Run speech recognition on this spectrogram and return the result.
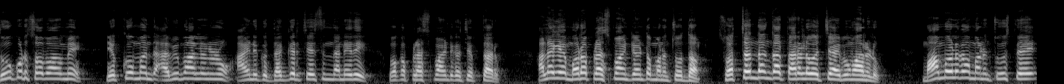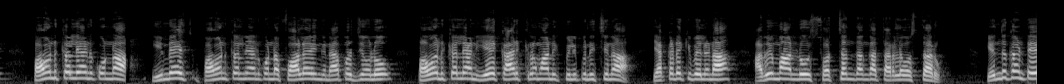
దూకుడు స్వభావమే ఎక్కువ మంది అభిమానులను ఆయనకు దగ్గర చేసిందనేది ఒక ప్లస్ పాయింట్గా చెప్తారు. అలాగే మరో ప్లస్ పాయింట్ ఏంటో మనం చూద్దాం. స్వచ్ఛందంగా తరలి వచ్చే అభిమానులు. మామూలుగా మనం చూస్తే పవన్ కళ్యాణ్కున్న ఇమేజ్ పవన్ కళ్యాణ్కున్న ఫాలోయింగ్ నేపథ్యంలో పవన్ కళ్యాణ్ ఏ కార్యక్రమానికి పిలుపునిచ్చినా ఎక్కడికి వెళ్ళినా అభిమానులు స్వచ్ఛందంగా తరలి వస్తారు. ఎందుకంటే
